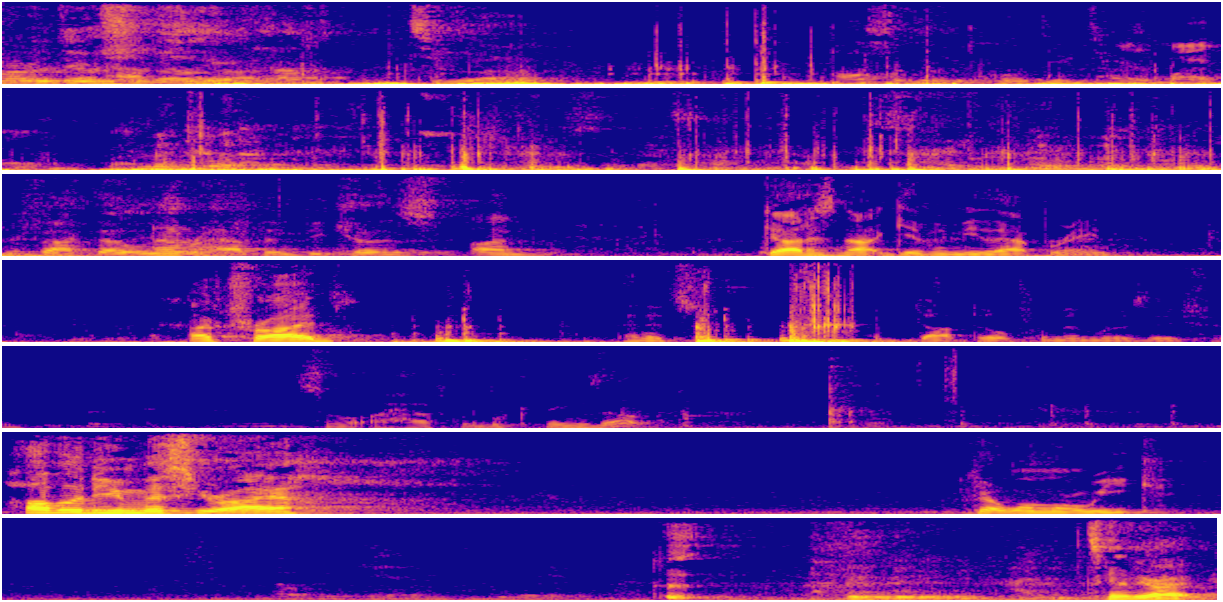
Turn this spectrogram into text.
order to do a Chevelio, I have to uh, also be to quote the entire Bible. In fact, that'll never happen because I'm. God has not given me that brain. I've tried, and it's I'm not built for memorization. So I have to look things up. Havla, do you miss Uriah? You've got one more week. It's gonna be all right.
